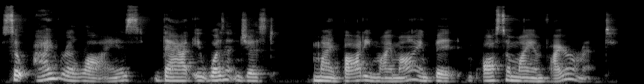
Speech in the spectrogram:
So I realized that it wasn't just my body, my mind, but also my environment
